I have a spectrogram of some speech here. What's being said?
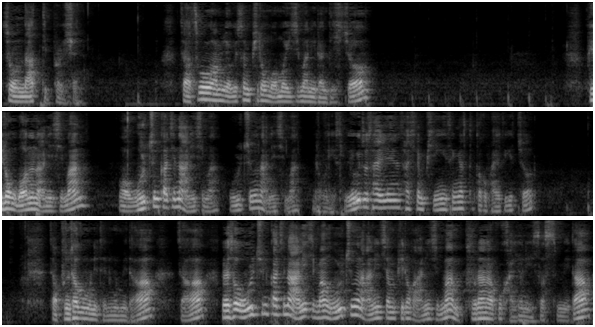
So, not depression. 자, through 하면 여기서는 비록 뭐뭐이지만 이란 뜻이죠. 비록 뭐는 아니지만, 어, 우울증까지는 아니지만, 우울증은 아니지만, 이라고 얘기했습니다. 여기도 사실은, 사실은 비행이 생겼다고 봐야 되겠죠. 자, 분사구문이 되는 겁니다. 자, 그래서 우울증까지는 아니지만, 우울증은 아니지만, 비록 아니지만, 불안하고 관련이 있었습니다.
